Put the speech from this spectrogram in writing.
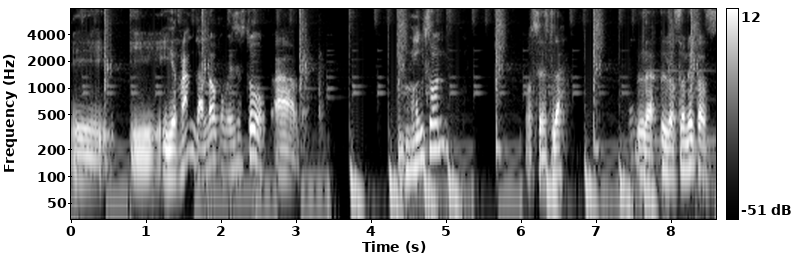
y, y, Randall, ¿no? Como dices tú, a Bronson, pues es la, los únicos,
